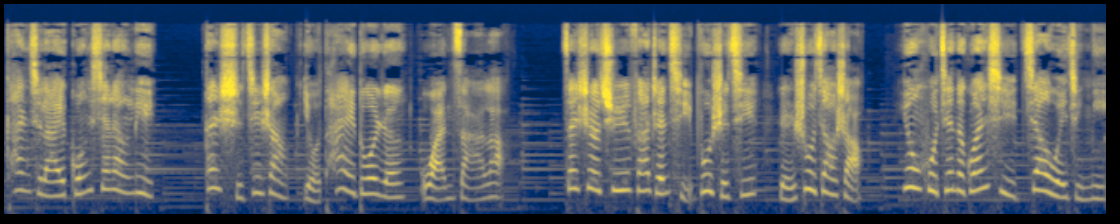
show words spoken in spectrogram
看起来光鲜亮丽。但实际上有太多人玩砸了，在社区发展起步时期，人数较少，用户间的关系较为紧密。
